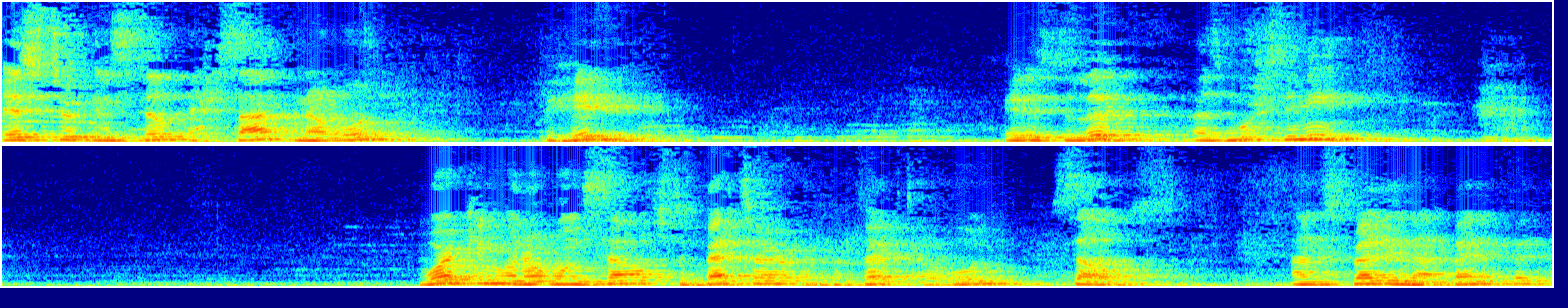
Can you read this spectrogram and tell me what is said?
is to instill ihsan in our own behavior. It is to live as muhsineen. Working on our own selves to better and perfect our own selves and spreading that benefit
